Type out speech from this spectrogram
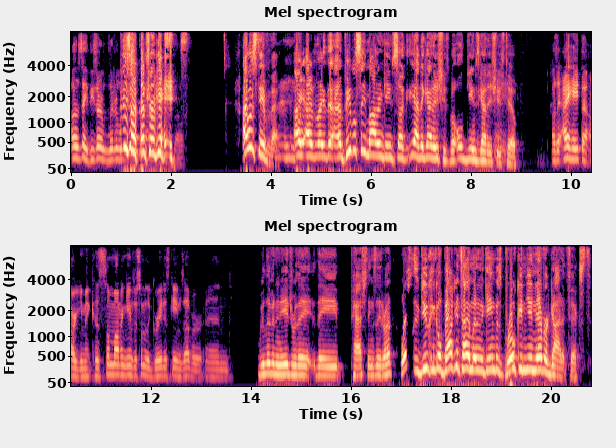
I was say these are literally these are retro games. I won't stand for that. I, I like the, uh, people say modern games suck. Yeah, they got issues, but old games got issues too. I was like, I hate that argument because some modern games are some of the greatest games ever, and We live in an age where they they patch things later on. Well, you can go back in time when the game was broken. You never got it fixed.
